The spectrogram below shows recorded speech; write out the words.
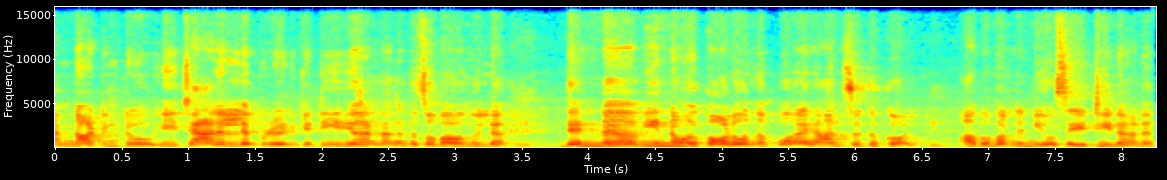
ഐ എം നോട്ട് ഇൻ ടു ഈ ചാനലിൽ എപ്പോഴും എനിക്ക് ടി വി കാണുന്ന അങ്ങനത്തെ സ്വഭാവമൊന്നുമില്ല. ദെൻ വീണ്ടും കോൾ വന്നപ്പോൾ ഐ ആൻസർ ദ കോൾ അപ്പം പറഞ്ഞു ന്യൂസ് എയ്റ്റീൻ ആണ്.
